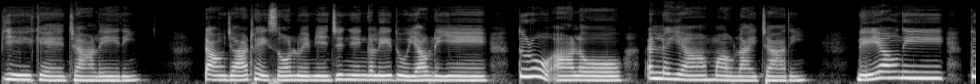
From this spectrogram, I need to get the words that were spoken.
ပြေခဲ့ကြလေသည်တောင်ကြားထိပ်စွန်းလွင်မြင်ချင်းချင်းကလေးတို့ရောက်လျင်သူတို့အားလုံးအလျားမှောက်လိုက်ကြသည် နေအောင်သည် သူ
